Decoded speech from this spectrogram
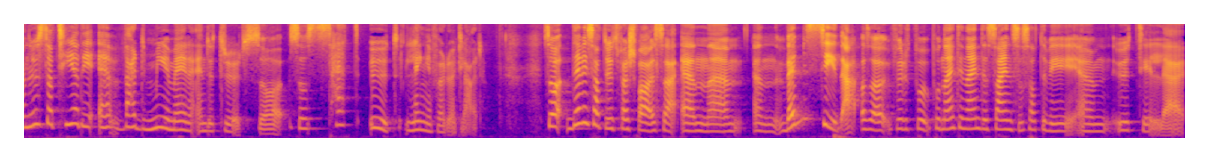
Men husk at tida di er verdt mye mer enn du tror, så, så sett ut lenge før du er klar. Så det vi satte ut først, var altså en, um, en webside. Altså for på, på 99 Design så satte vi um, ut til uh,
